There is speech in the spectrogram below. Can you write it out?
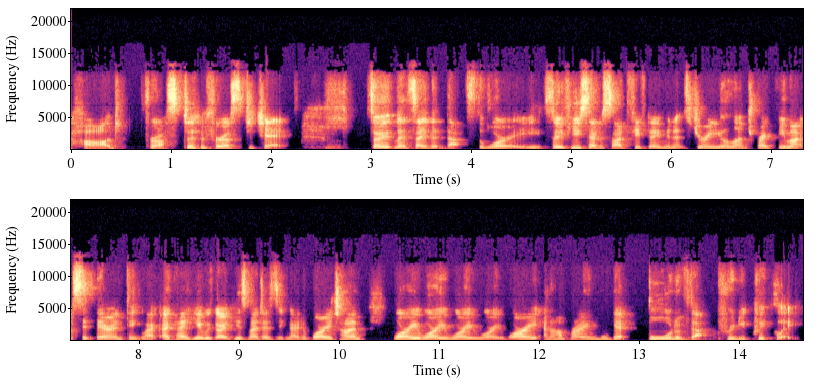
hard for us to for us to check so let's say that that's the worry. So if you set aside 15 minutes during your lunch break, you might sit there and think like, okay, here we go. Here's my designated worry time. Worry, worry, worry, worry, worry. And our brain will get bored of that pretty quickly.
